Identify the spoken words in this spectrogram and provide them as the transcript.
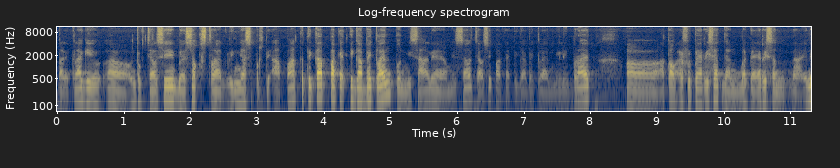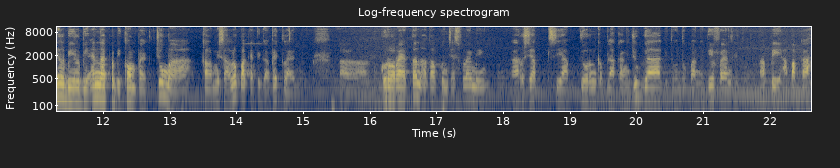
balik lagi uh, untuk Chelsea besok strugglingnya seperti apa ketika pakai tiga backline pun misalnya misal Chelsea pakai tiga backline Millie Bright uh, atau FVP Reset dan Black Harrison. Nah ini lebih lebih enak, lebih compact. Cuma kalau misal lu pakai tiga backline, uh, Guru Retten ataupun Chess Fleming harus siap siap turun ke belakang juga gitu untuk bantu defense gitu. Tapi apakah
